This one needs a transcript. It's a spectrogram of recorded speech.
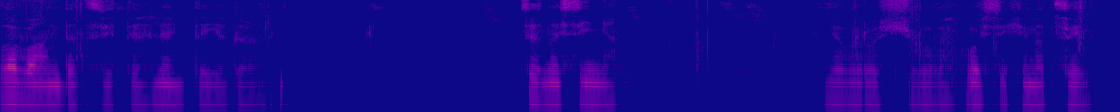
Лаванда цвіте, гляньте, як гарно. Це з насіння. Я вирощувала ось ехінацей.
